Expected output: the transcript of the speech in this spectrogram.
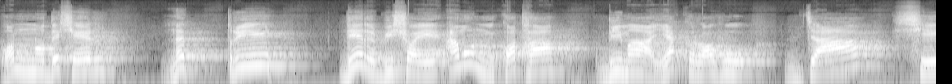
অন্য দেশের নেত্রীদের বিষয়ে এমন কথা বিমা এক রহু যা সে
